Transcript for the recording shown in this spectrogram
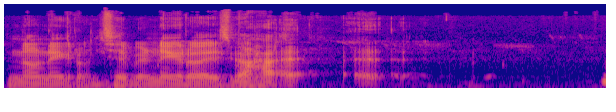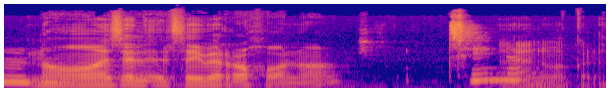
No negro, el Saber negro es. ajá, eh, eh, no, es el, el saber rojo, ¿no? Sí, Ah, ¿no? no me acuerdo.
